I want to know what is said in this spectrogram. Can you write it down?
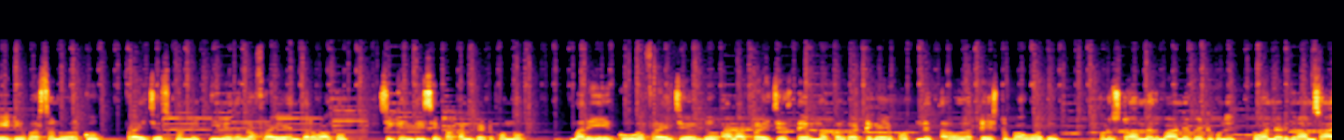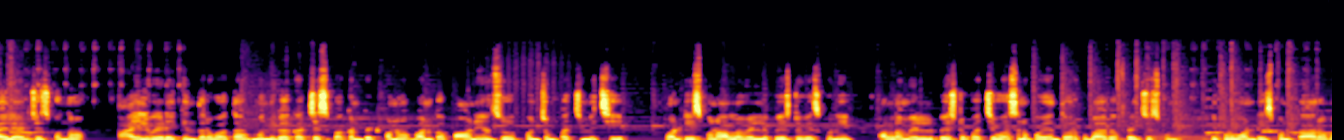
ఎయిటీ పర్సెంట్ వరకు ఫ్రై చేసుకోండి. ఈ విధంగా ఫ్రై అయిన తర్వాత చికెన్ తీసి పక్కన పెట్టుకుందాం. మరీ ఎక్కువగా ఫ్రై చేయొద్దు. అలా ఫ్రై చేస్తే ముక్క గట్టిగా అయిపోతుంది. తర్వాత టేస్ట్ బాగోదు. ఇప్పుడు స్టవ్ మీద బాండి పెట్టుకుని two hundred grams oil add చేసుకుందాం. ఆయిల్ వేడెక్కిన తర్వాత ముందుగా కట్ చేసి పక్కన పెట్టుకున్న వన్ కప్ ఆనియన్స్ కొంచెం పచ్చిమిర్చి వన్ టీ స్పూన్ అల్లం వెల్లుల్లి పేస్ట్ వేసుకుని అల్లం వెల్లుల్లి పేస్ట్ పచ్చి వాసన పోయేంత వరకు బాగా ఫ్రై చేసుకోండి. ఇప్పుడు వన్ టీ స్పూన్ కారం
